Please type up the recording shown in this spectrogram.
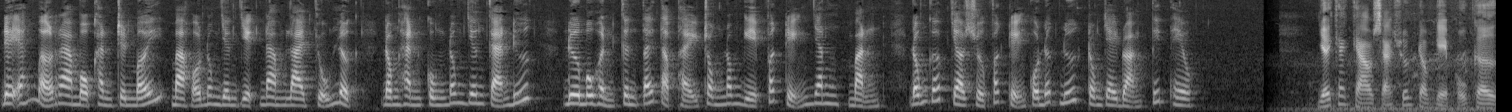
Đề án mở ra một hành trình mới mà Hội Nông dân Việt Nam là chủ lực, đồng hành cùng nông dân cả nước đưa mô hình kinh tế tập thể trong nông nghiệp phát triển nhanh, mạnh, đóng góp cho sự phát triển của đất nước trong giai đoạn tiếp theo. Với khát khao sản xuất nông nghiệp hữu cơ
